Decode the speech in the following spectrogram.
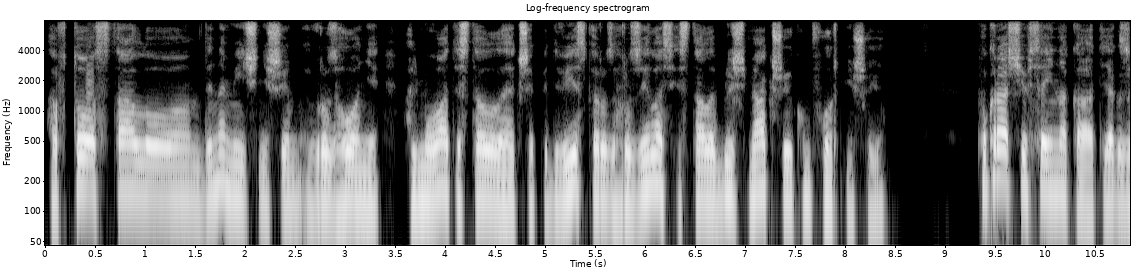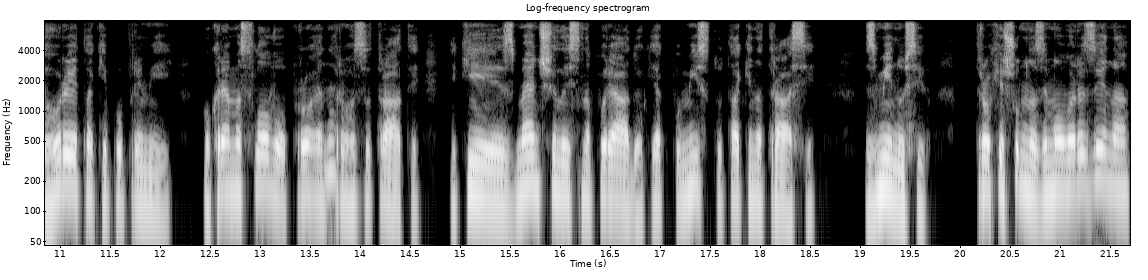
Авто стало динамічнішим в розгоні, гальмувати стало легше, підвізка розгрузилась і стала більш м'якшою і комфортнішою. Покращився і накат, як згори, так і по прямій. Окреме слово про енергозатрати, які зменшились на порядок як по місту, так і на трасі. З мінусів трохи шумна зимова резина,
